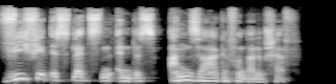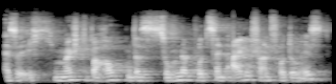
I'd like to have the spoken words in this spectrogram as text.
wie viel ist letzten Endes Ansage von deinem Chef? Also ich möchte behaupten, dass es zu 100 Prozent Eigenverantwortung ist.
